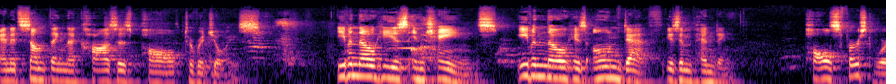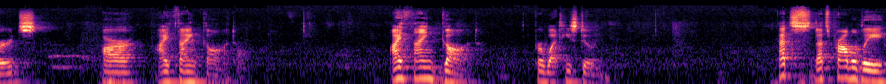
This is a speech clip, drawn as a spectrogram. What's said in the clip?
and it's something that causes Paul to rejoice. Even though he is in chains, even though his own death is impending, Paul's first words are, I thank God. I thank God for what He's doing. That's, that's probably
